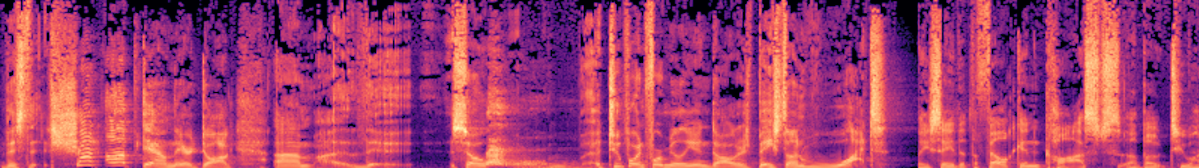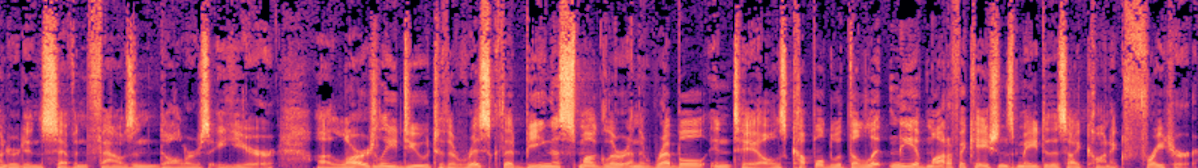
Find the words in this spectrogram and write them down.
this shut up down there, dog. Um, uh, the, so, uh, two point four million dollars based on what? They say that the Falcon costs about $207,000 a year, uh, largely due to the risk that being a smuggler and the Rebel entails, coupled with the litany of modifications made to this iconic freighter.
